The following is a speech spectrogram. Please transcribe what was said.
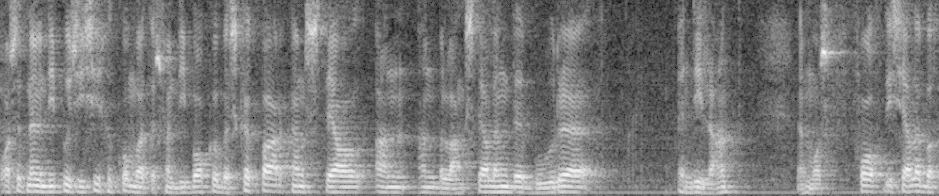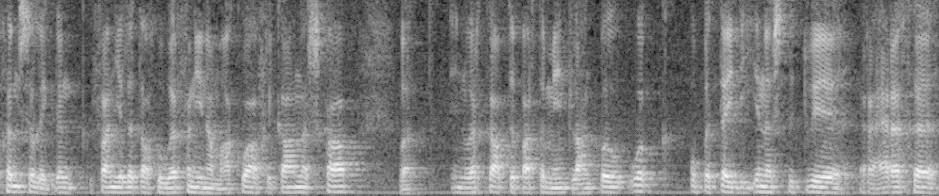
ons het nou in die posisie gekom wat ons van die bokke beskikbaar kan stel aan aan belangstellende boere in die land. En ons volg dieselfde beginsel. Ek dink van julle het al gehoor van die Namakwa Afrikaner skaap wat in Noord-Kaap Departement Landbou ook op 'n tyd die enigste twee regte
